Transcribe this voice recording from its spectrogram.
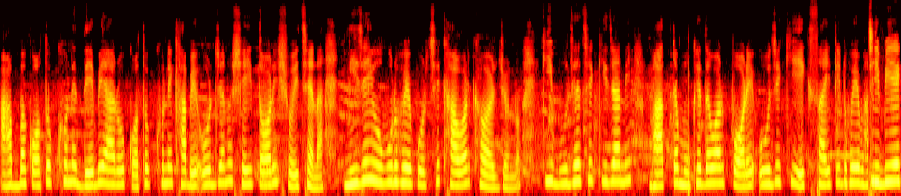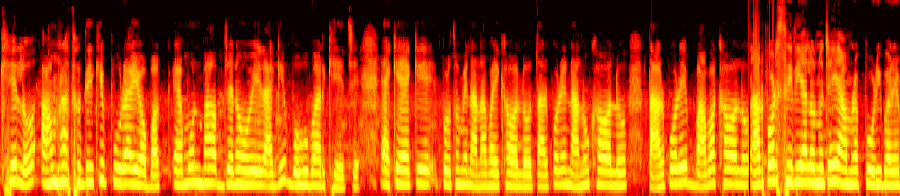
আব্বা কতক্ষণে দেবে আর ও কতক্ষণে খাবে, ওর যেন সেই তরই সইছে না। নিজেই উবুর হয়ে পড়ছে খাওয়ার খাওয়ার জন্য। কি বুঝেছে, কি জানি, ভাতটা মুখে দেওয়ার পরে ও যে কি এক্সাইটেড হয়ে চিবিয়ে খেলো, আমরা তো দেখে পুরাই অবাক। এমন ভাব যেন ও এর আগে বহুবার খেয়েছে। একে একে প্রথমে নানা ভাই খাওয়ালো, তারপরে নানু খাওয়ালো, তারপরে বাবা খাওয়ালো, তারপর সিরিয়াল অনুযায়ী আমরা পরিবারের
